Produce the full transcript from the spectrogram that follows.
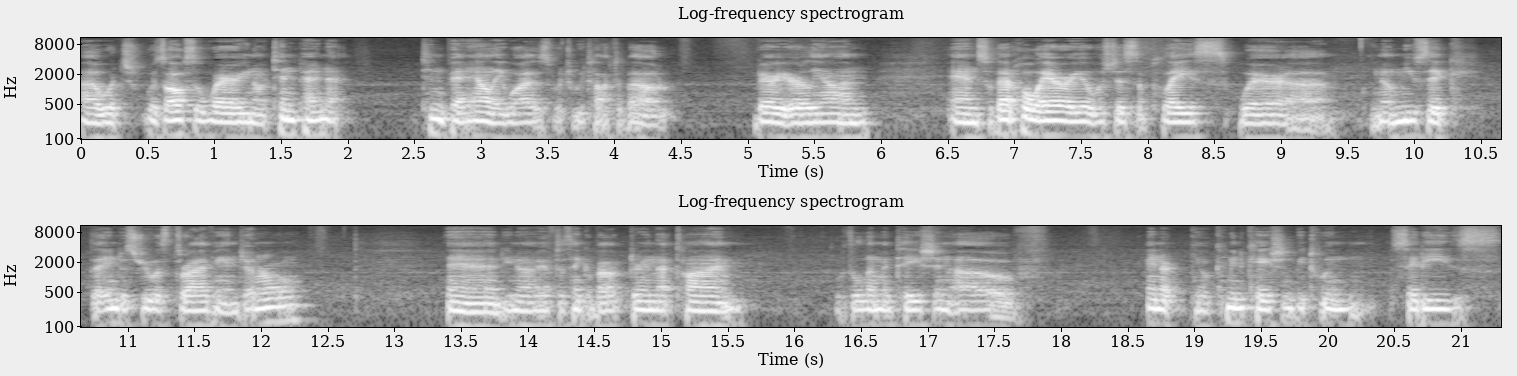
uh, which was also where you know Tin Pan Tin Pan Alley was, which we talked about very early on, and so that whole area was just a place where. Uh, you know, music, the industry was thriving in general. And, you know, you have to think about during that time with the limitation of inter, you know, communication between cities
